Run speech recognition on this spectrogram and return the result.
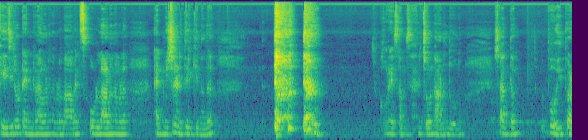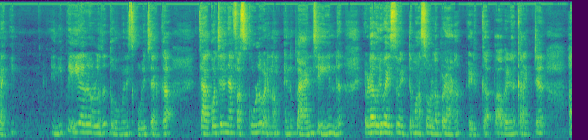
കെ ജിയിലോട്ട് എന്റർ ആവണം. നമ്മുടെ ബാബൻ സ്കൂളിലാണ് നമ്മൾ അഡ്മിഷൻ എടുത്തിരിക്കുന്നത്. കുറേ സംസാരിച്ചുകൊണ്ടാണെന്ന് തോന്നുന്നു. ശബ്ദം പോയി തുടങ്ങി. ഇനിയിപ്പോൾ ഈ അറിവുള്ളത് തോമനെ സ്കൂളിൽ ചേർക്കുക ചാക്കോച്ചനെ ഞാൻ ഫസ്റ്റ് സ്കൂളിൽ വിടണം എന്ന് പ്ലാൻ ചെയ്യുന്നുണ്ട്. ഇവിടെ ഒരു വയസ്സും എട്ട് മാസം ഉള്ളപ്പോഴാണ് എടുക്കുക. അപ്പോൾ അവന് കറക്റ്റ് ആ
